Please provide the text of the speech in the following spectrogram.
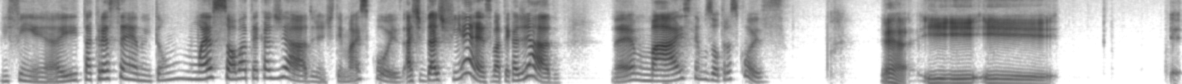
Enfim, aí tá crescendo. Então, não é só bater cadeado, gente. Tem mais coisas. A atividade fim é essa, bater cadeado. Né? Mas temos outras coisas. É, e, e- é,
